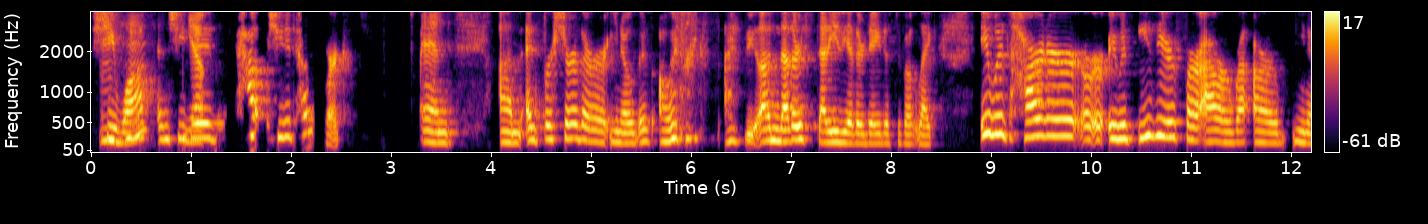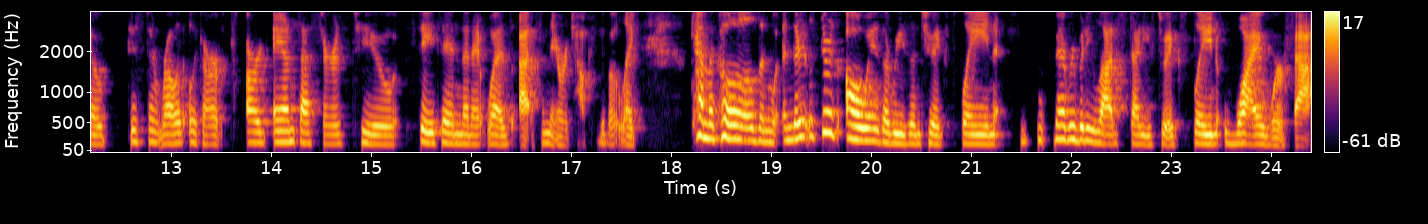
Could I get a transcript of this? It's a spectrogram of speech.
She mm-hmm. walked and she yep. did she did housework and um, and for sure there you know there's always like another study the other day just about like it was harder or it was easier for our our you know distant relative like our our ancestors to stay thin than it was us. And they were talking about like chemicals and, and there, there's always a reason to explain everybody loves studies to explain why we're fat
